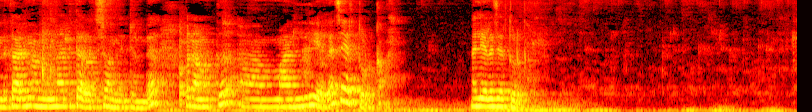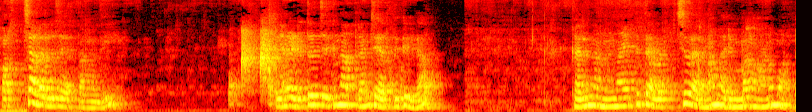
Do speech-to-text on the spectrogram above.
ഇത് കറി നന്നായിട്ട് തിളച്ച് വന്നിട്ടുണ്ട്. അപ്പോൾ നമുക്ക് മല്ലിയില ചേർത്ത് കൊടുക്കാം. മല്ലിയില ചേർത്ത് കൊടുക്കാം. കുറച്ച് അളവിൽ ചേർത്താൽ മതി. ഞാൻ എടുത്തു വെച്ചിരിക്കുന്ന അത്രയും ചേർത്തിട്ടില്ല. കറി നന്നായിട്ട് തിളച്ച് വരണം. വരുമ്പോഴാണ് മുട്ട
